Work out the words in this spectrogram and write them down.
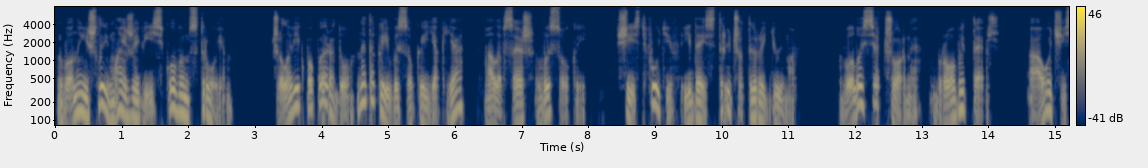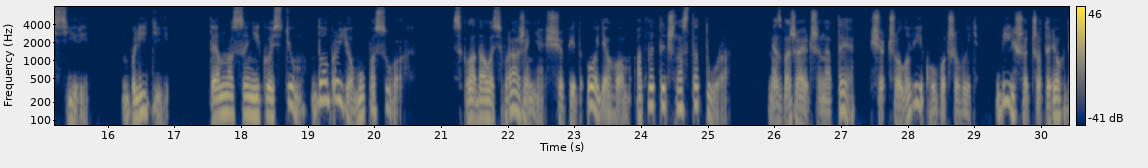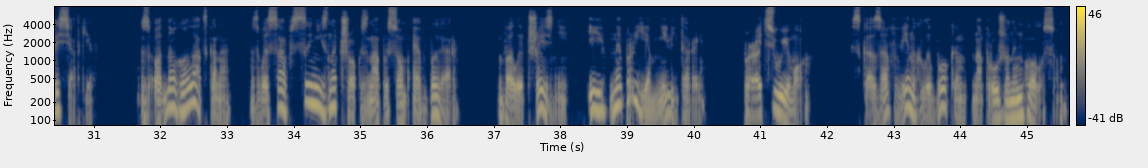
Вони йшли майже військовим строєм. Чоловік попереду не такий високий, як я, але все ж високий, шість футів і десь три-чотири дюйма. Волосся чорне, брови теж, а очі сірі, бліді. Темно-синій костюм добре йому пасував. Складалось враження, що під одягом атлетична статура, незважаючи на те, що чоловіку, вочевидь, більше чотирьох десятків. З одного лацкана звисав синій значок з написом ФБР. Величезні і неприємні літери. Працюємо, сказав він глибоким, напруженим голосом.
